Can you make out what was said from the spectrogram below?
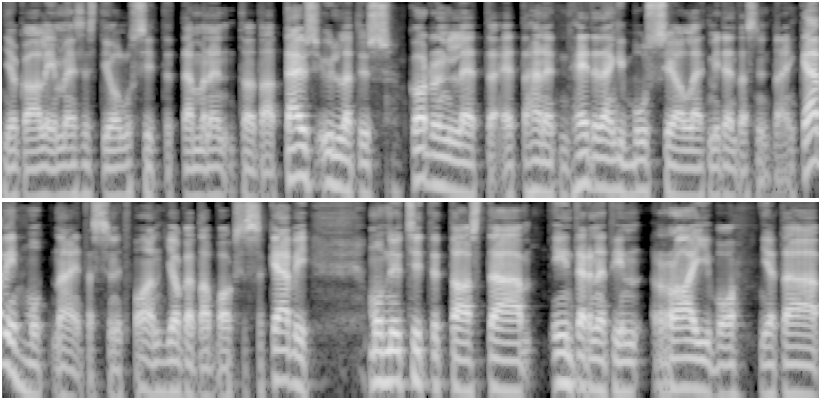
joka oli ilmeisesti ollut sitten tämmöinen tota, täysyllätys Gordonille, että, että hänet nyt heitetäänkin bussialle, että miten tässä nyt näin kävi, mutta näin tässä nyt vaan joka tapauksessa kävi. Mutta nyt sitten taas tämä internetin raivo ja tämä,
